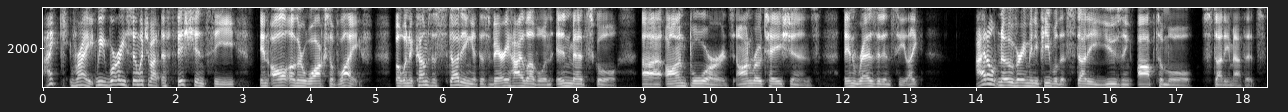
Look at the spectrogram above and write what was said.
I right. We worry so much about efficiency in all other walks of life. But when it comes to studying at this very high level in, in med school, uh, on boards, on rotations, in residency, like I don't know very many people that study using optimal study methods.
